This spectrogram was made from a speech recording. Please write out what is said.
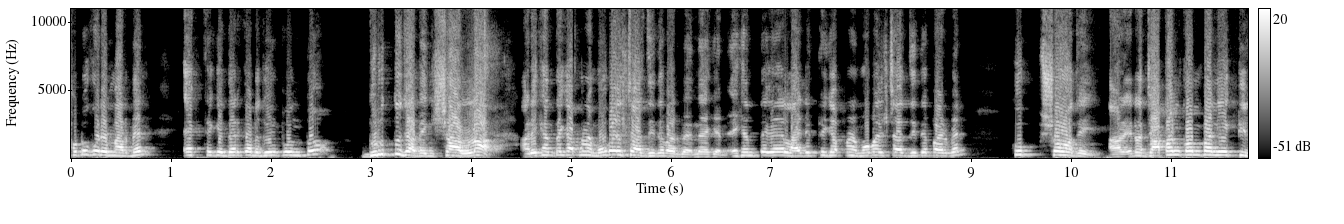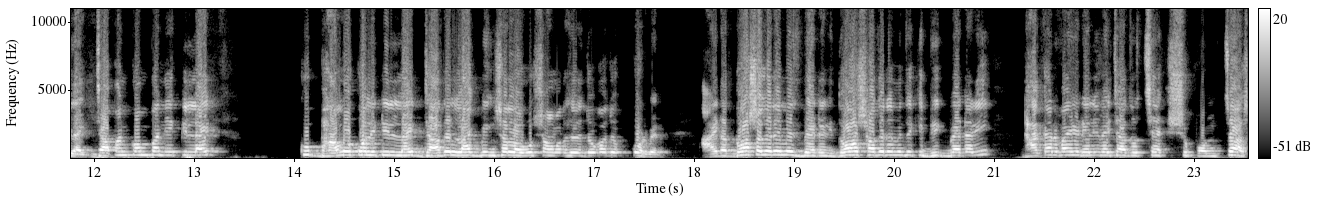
ছোট করে মারবেন, এক থেকে দেড় কাঠা জমি পর্যন্ত দূরত্ব যাবে, ইনশাআল্লাহ। আর এখান থেকে আপনারা মোবাইল চার্জ দিতে পারবেন। দেখেন, এখান থেকে লাইটের থেকে আপনারা মোবাইল চার্জ দিতে পারবেন। খুব সহজেই। আর এটা জাপান কোম্পানি একটি লাইট জাপান কোম্পানি একটি লাইট খুব ভালো কোয়ালিটির লাইট যাদের লাগবে ইনশাল্লাহ অবশ্যই আমাদের সাথে যোগাযোগ করবেন। আর এটা দশ হাজার এমএস ব্যাটারি দশ হাজার এমএস একটি বিগ ব্যাটারি ঢাকার বাইরে ডেলিভারি চার্জ হচ্ছে একশো পঞ্চাশ,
